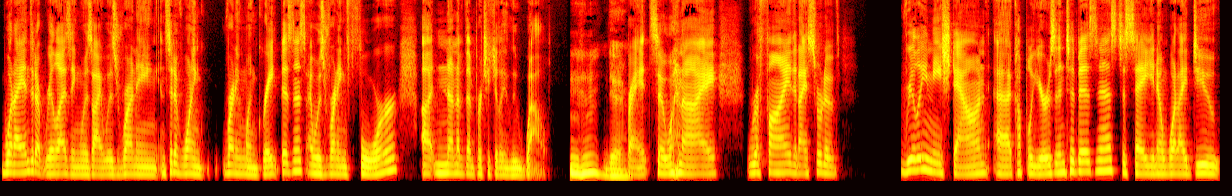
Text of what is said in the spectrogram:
what I ended up realizing was I was running instead of running running one great business, I was running four, uh, none of them particularly well. Mm-hmm. Yeah. Right. So when I refined and I sort of really niche down a couple years into business to say, you know, what I do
